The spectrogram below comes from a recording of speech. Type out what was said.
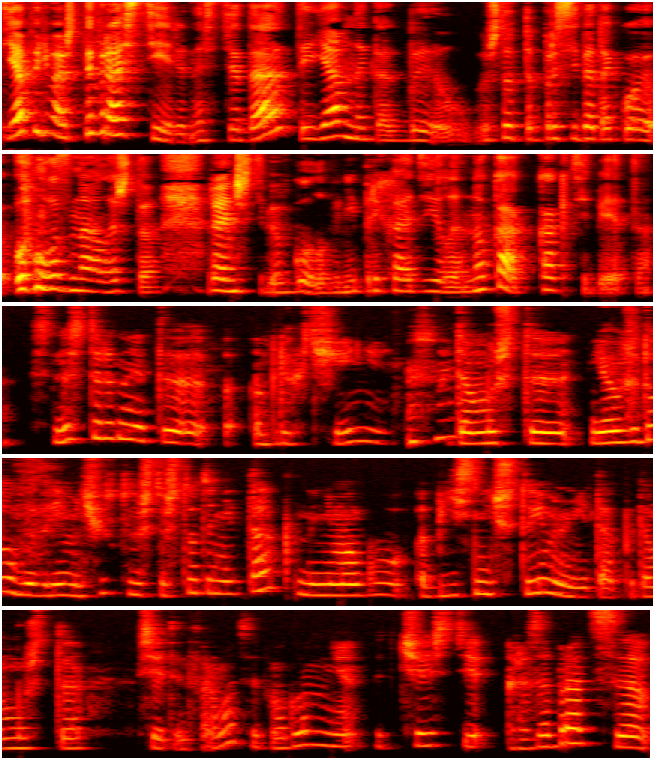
Я понимаю, что ты в растерянности, да? Ты явно как бы что-то про себя такое узнала, что раньше тебе в голову не приходило. Но как? Как тебе это? С одной стороны, это облегчение, uh-huh. потому что я уже долгое время чувствую, что что-то не так, но не могу объяснить, что именно не так, потому что вся эта информация помогла мне отчасти разобраться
